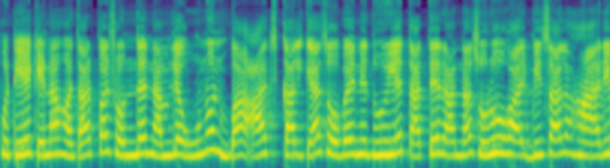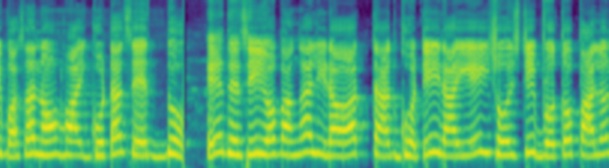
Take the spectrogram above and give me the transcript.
খুঁটিয়ে কেনা হয়। তারপর সন্ধে নামলে উনুন বা আজকাল গ্যাস ওভেনে ধুয়ে তাতে রান্না শুরু হয়। বিশাল হাঁড়ি বসানো হয়, গোটা সেদ্ধ। এ দেশীয় বাঙালিরা অর্থাৎ ঘটিরা এই ষষ্ঠী ব্রত পালন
